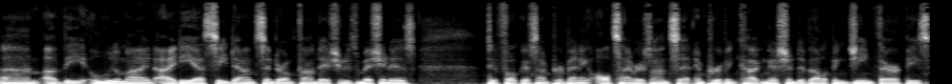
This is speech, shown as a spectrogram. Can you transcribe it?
um, of the Lumind IDSC Down Syndrome Foundation, whose mission is to focus on preventing Alzheimer's onset, improving cognition, developing gene therapies,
